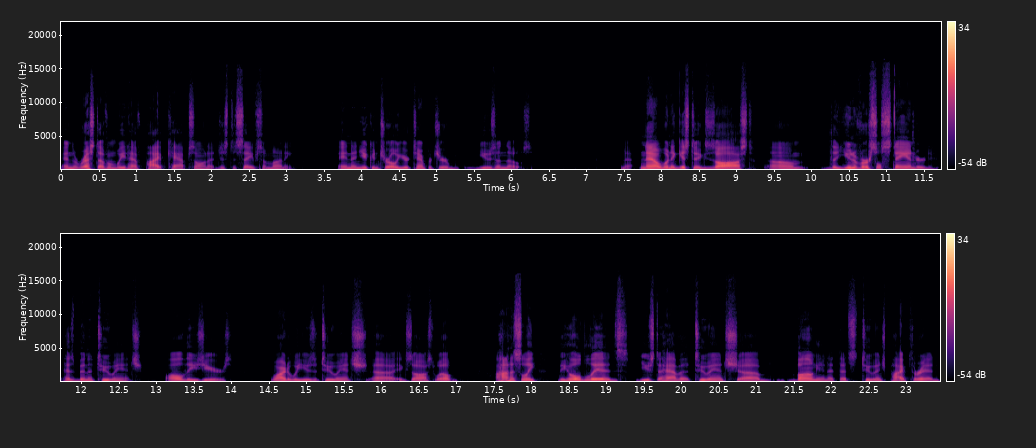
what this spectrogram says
and the rest of them we'd have pipe caps on it just to save some money. And then you control your temperature using those. Now, when it gets to exhaust, um, the universal standard has been a two inch all these years. Why do we use a two inch uh, exhaust? Well, honestly, the old lids used to have a two inch uh, bung in it that's two inch pipe thread.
